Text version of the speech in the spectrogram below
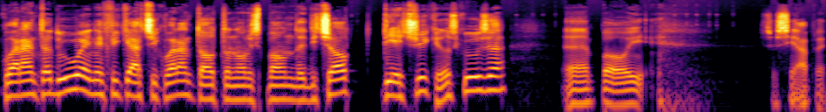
42, inefficaci 48, non risponde 18, 10, chiedo scusa. Eh, poi, se si apre...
